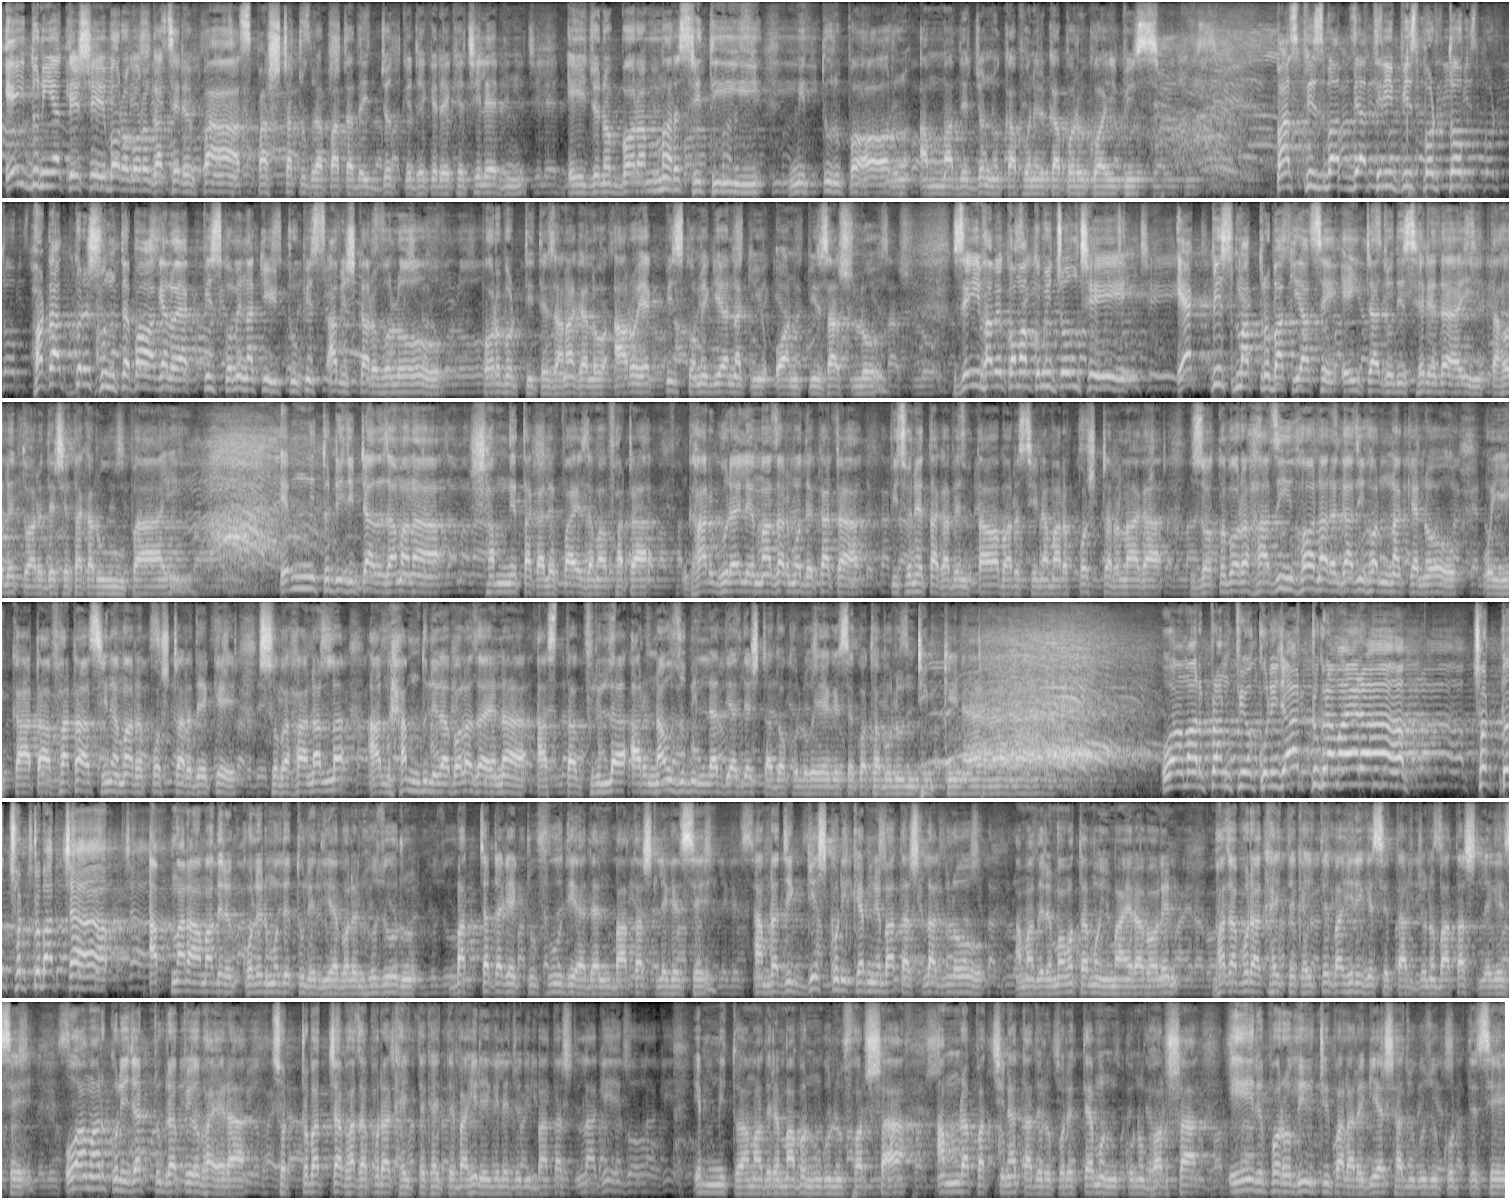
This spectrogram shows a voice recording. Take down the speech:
এই দুনিয়াতে সে বড় বড় গাছের পাঁচ, পাঁচটা টুকরা পাতা দিয়ে ইজ্জতকে ঢেকে রেখেছিলেন। এই জন্য বরাম্মার স্মৃতি, মৃত্যুর পর আম্মাদের জন্য কাফনের কাপড় কয় পিস? পাঁচ পিস বাদ দেয়া থ্রি পিস পড়তো। হঠাৎ করে শুনতে পাওয়া গেল, এক পিস কমে নাকি টু পিস আবিষ্কার হলো। পরবর্তীতে জানা গেল, আরও এক পিস কমে গিয়া নাকি ওয়ান পিস আসলো। যেইভাবে কমাকমি চলছে, এক পিস মাত্র বাকি আছে, এইটা যদি ছেড়ে দেয়, তাহলে তো আর দেশে থাকার উপায়। এমনি তো ডিজিটাল জামানা, সামনে তাকালে পায়জামা ফাটা, ঘাড় ঘুরাইলে মাজার মধ্যে কাটা, পিছনে তাকাবেন তাও আবার সিনেমার পোস্টার লাগা। যত বড় হাজি হন আর গাজী হন না কেন, ওই কাটা ফাটা সিনেমার পোস্টার দেখে সুবাহান আল্লাহ আলহামদুলিল্লাহ বলা যায় না, আস্তাগফিরুল্লাহ আর নাউজুবিল্লাহ দিয়া দেশটা দখল হয়ে গেছে, কথা বলুন ঠিক কিনা? ও আমার প্রাণপ্রিয় কলিজার টুকরা মায়েরা ছোট্ট ছোট্ট বাচ্চা আপনারা আমাদের কোলের মধ্যে তুলে দিয়ে বলেন, হুজুর, বাচ্চাটাকে একটু ফু দিয়ে দেন, বাতাস লেগেছে। আমরা জিজ্ঞেস করি, কেমনে বাতাস লাগল? আমাদের মমতা মায়েরা বলেন ভাজা পোড়া খাইতে খাইতে বাহিরে গেছে, তার জন্য বাতাস লেগেছে। ও আমার কলিজার টুকরা প্রিয় ভাইয়েরা, ছোট্ট বাচ্চা ভাজা পোড়া খাইতে খাইতে বাহিরে গেলে যদি বাতাস লাগে এমনি তো আমাদের মাবনগুলো ফর্সা, আমরা পাচ্ছি না তাদের উপরে তেমন কোনো ভরসা। এরপরও বিউটি পার্লারে গিয়া সাজুগুজু করতেছে।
